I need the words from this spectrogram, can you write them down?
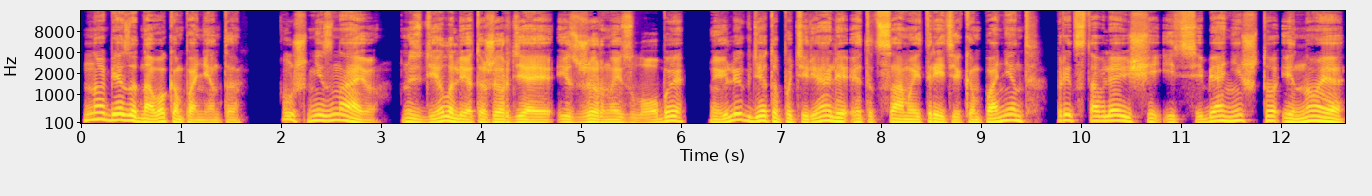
но без одного компонента. Уж не знаю, сделали это жердяя из жирной злобы или где-то потеряли этот самый третий компонент, представляющий из себя ничто иное,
